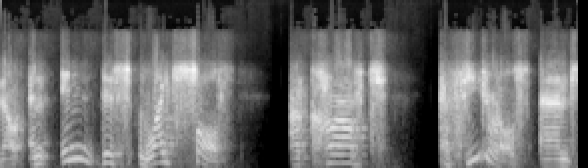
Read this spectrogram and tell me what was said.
you know, and in this white salt are carved cathedrals and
